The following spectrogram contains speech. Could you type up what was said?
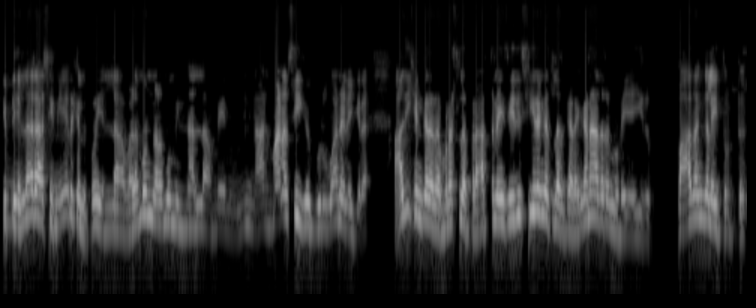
இப்படி எல்லா ராசி நேர்களுக்கும் எல்லா வளமும் நலமும் இந்நாளில் அமையணும்னு நான் மானசீக குருவான்னு நினைக்கிறேன் ஆதிசங்கர மனசுல பிரார்த்தனை செய்து ஸ்ரீரங்கத்துல இருக்க ரங்கநாதரனுடைய இரு பாதங்களை தொட்டு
